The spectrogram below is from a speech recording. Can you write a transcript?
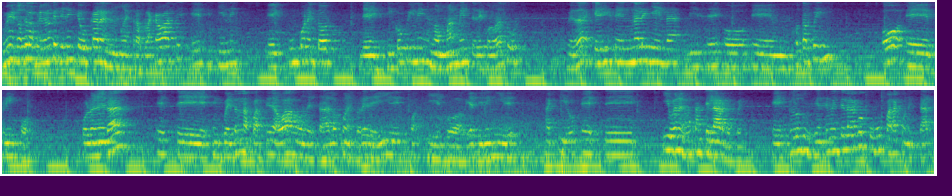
Muy bien, entonces lo primero que tienen que buscar en nuestra placa base es si tiene un conector de 25 pines, normalmente de color azul, ¿verdad? Que dice en una leyenda, dice o eh, JPRIM o eh. Por lo general este, se encuentra en la parte de abajo donde están los conectores de IDE, si todavía tienen IDE activo. Este, y bueno, es bastante largo, pues. Es lo suficientemente largo como para conectar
